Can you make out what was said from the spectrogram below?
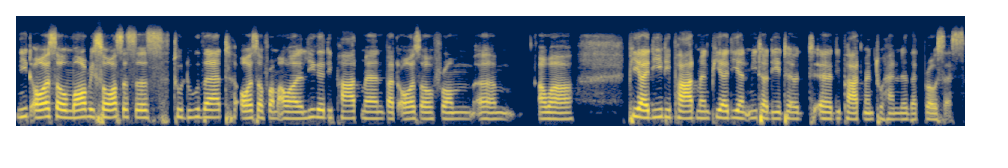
need also more resources to do that, also from our legal department, but also from um, our PID department, PID and metadata uh, department to handle that process.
